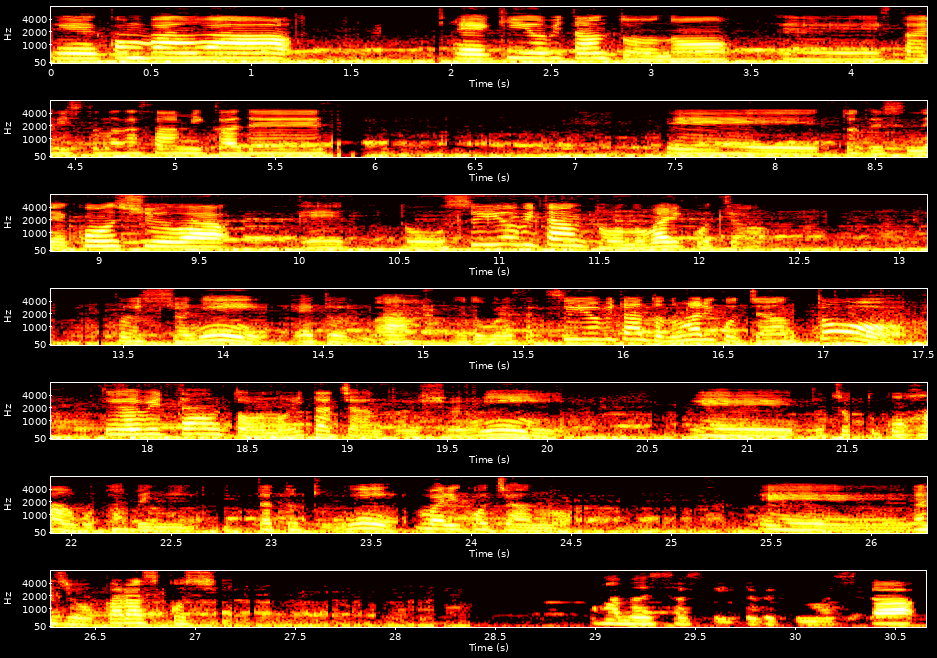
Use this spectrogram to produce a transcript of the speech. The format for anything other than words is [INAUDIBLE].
えー、こんばんは。えー、金曜日担当の、えー、スタイリスト長澤美香です。え、っとですね、今週は、え、っと、水曜日担当のまりこちゃんと一緒に、えっと、あ、えっと、ごめんなさい。水曜日担当のまりこちゃんと、土曜日担当のいたちゃんと一緒に、えっと、ちょっとご飯を食べに行った時に、まりこちゃんの、え、ラジオから少しお話しさせていただきました。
